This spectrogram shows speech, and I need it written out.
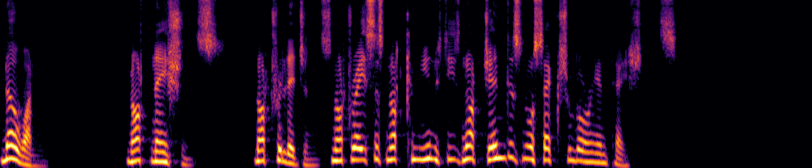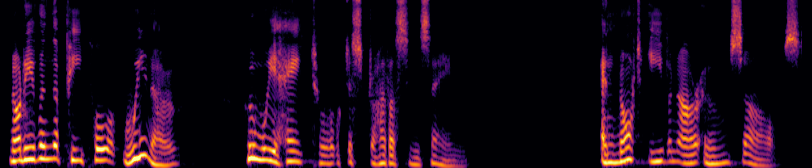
No one, not nations, not religions, not races, not communities, not genders, nor sexual orientations. Not even the people we know whom we hate or just drive us insane. And not even our own selves,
